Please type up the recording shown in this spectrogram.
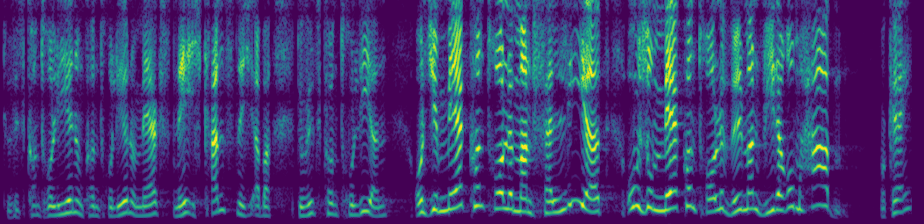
Du willst kontrollieren und kontrollieren und merkst, nee, ich kann es nicht, aber du willst kontrollieren. Und je mehr Kontrolle man verliert, umso mehr Kontrolle will man wiederum haben. Okay?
